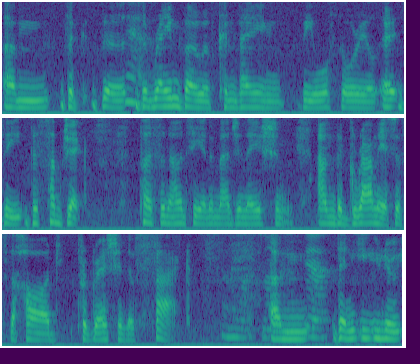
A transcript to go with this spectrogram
um, the the, Yeah. the rainbow of conveying the authorial uh, the the subject's personality and imagination and the granite of the hard progression of facts Oh, nice. um, yeah. then you, you know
